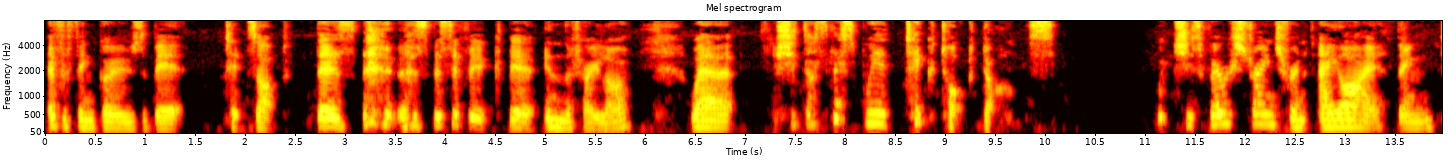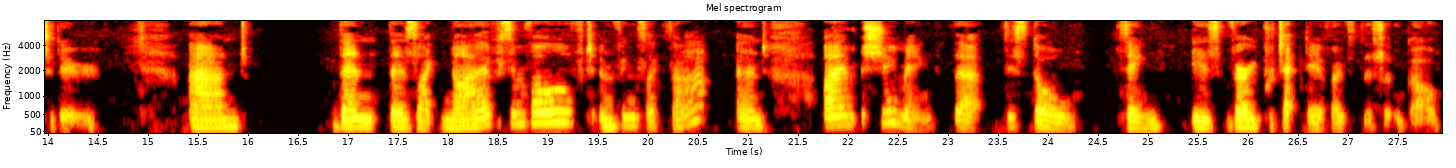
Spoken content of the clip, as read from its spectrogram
everything goes a bit tits up. There's a specific bit in the trailer where she does this weird TikTok dance, which is very strange for an AI thing to do. And then there's like knives involved and things like that. And I'm assuming that this doll thing is very protective over this little girl.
